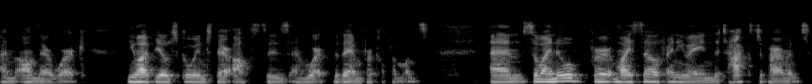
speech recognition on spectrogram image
and on their work. You might be able to go into their offices and work for them for a couple of months. Um, so I know for myself anyway in the tax department,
